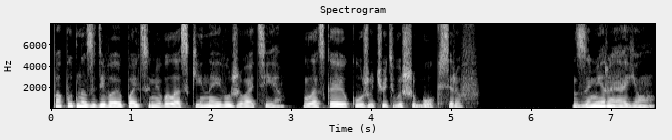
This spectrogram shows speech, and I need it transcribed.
Попутно задеваю пальцами волоски на его животе, ласкаю кожу чуть выше боксеров. Замираю,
